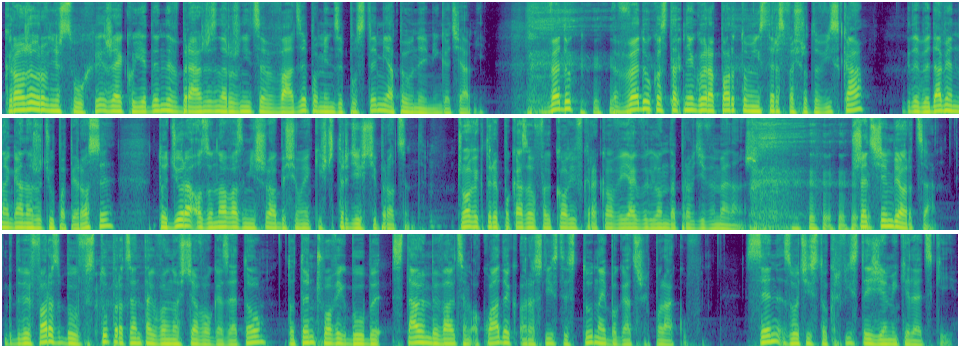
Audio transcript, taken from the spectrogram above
Krążą również słuchy, że jako jedyny w branży zna różnicę w wadze pomiędzy pustymi a pełnymi gaciami. Według, według ostatniego raportu Ministerstwa Środowiska, gdyby Damian Nagana rzucił papierosy, to dziura ozonowa zmniejszyłaby się jakieś 40%. Człowiek, który pokazał Felkowi w Krakowie, jak wygląda prawdziwy melanż. Przedsiębiorca. Gdyby Forbes był w 100% wolnościową gazetą, to ten człowiek byłby stałym bywalcem okładek oraz listy 100 najbogatszych Polaków. Syn złocistokrwistej ziemi kieleckiej.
